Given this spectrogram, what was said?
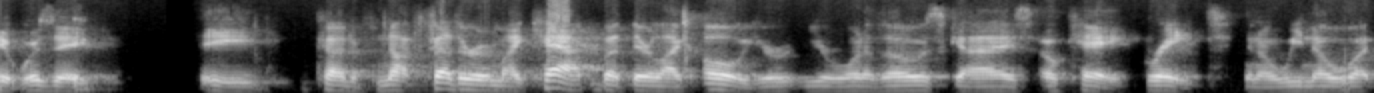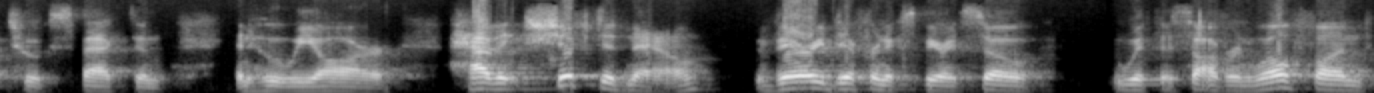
it was a a kind of not feather in my cap, but they're like, oh, you're you're one of those guys. Okay, great. You know, we know what to expect and and who we are. Having shifted now, very different experience. So with the sovereign wealth fund,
